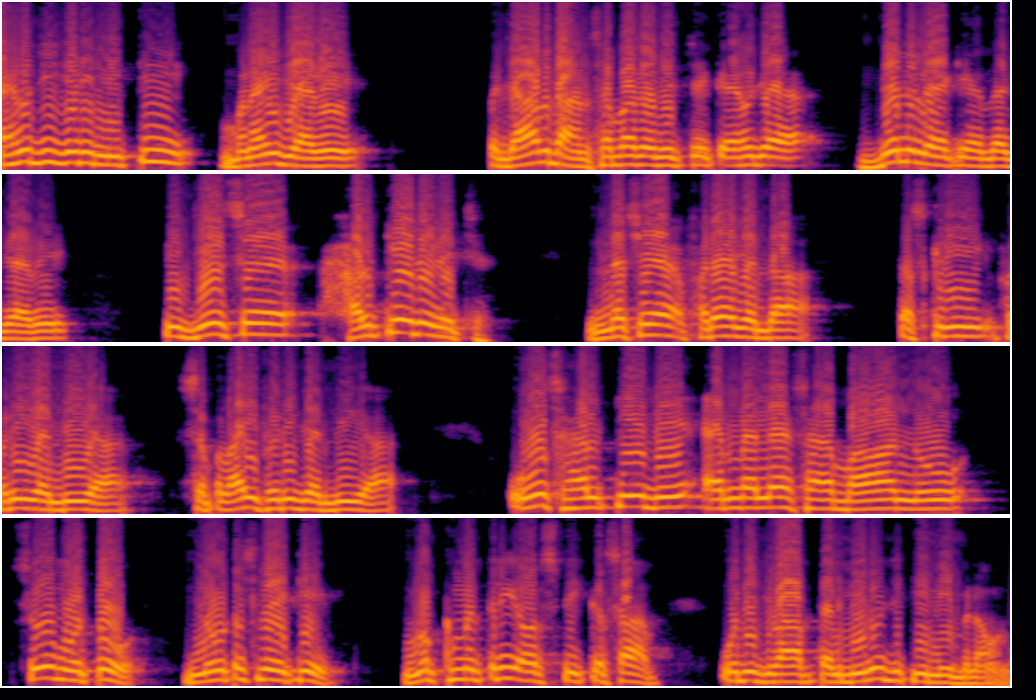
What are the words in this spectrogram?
ਇਹੋ ਜੀ ਜਿਹੜੀ ਨੀਤੀ ਬਣਾਈ ਜਾਵੇ, ਪੰਜਾਬ ਵਿਧਾਨ ਸਭਾ ਦੇ ਵਿੱਚ ਇੱਕ ਇਹੋ ਜਿਹਾ ਬਿੱਲ ਲੈ ਕੇ ਆਂਦਾ ਜਾਵੇ ਕਿ ਜਿਸ ਹਲਕੇ ਦੇ ਵਿੱਚ ਨਸ਼ੇ ਫੜਿਆ ਜਾਂਦਾ, ਤਸਕਰੀ ਫੜੀ ਜਾਂਦੀ ਆ, ਸਪਲਾਈ ਫੜੀ ਜਾਂਦੀ ਆ, ਉਸ ਹਲਕੇ ਦੇ ਐਮਐਲਏ ਸਾਹਿਬਾਨ ਨੂੰ ਸੁਮੋਟੋ ਨੋਟਿਸ ਦੇ ਕੇ ਮੁੱਖ ਮੰਤਰੀ ਔਰ ਸਪੀਕਰ ਸਾਹਿਬ ਉਹਦੀ ਜਵਾਬ ਤਲਬੀ ਨੂੰ ਯਕੀਨੀ ਬਣਾਉਣ।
